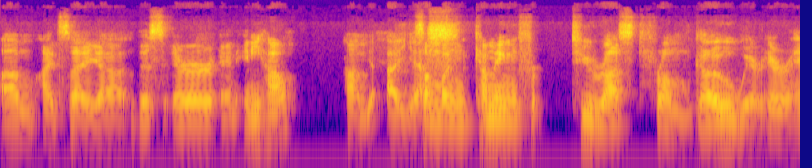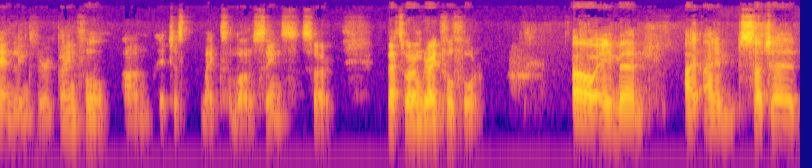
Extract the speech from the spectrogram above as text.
Um, I'd say uh, thiserror and anyhow. Um, uh, yes. Someone coming for, to Rust from Go, where error handling is very painful. Um, it just makes a lot of sense. So that's what I'm grateful for. Oh, amen. I, I'm such a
